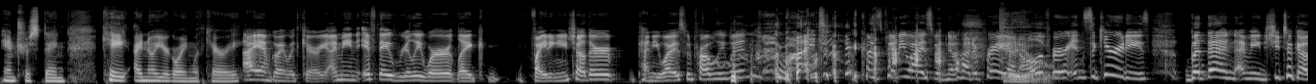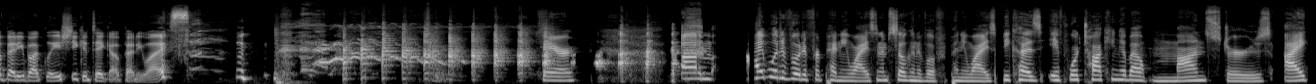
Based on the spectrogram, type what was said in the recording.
Interesting. Kate, I know you're going with Carrie. I am going with Carrie. I mean, if they really were like fighting each other, Pennywise would probably win, but because Pennywise would know how to prey on all of her insecurities. But then, I mean, she took out Betty Buckley. She could take out Pennywise. Fair. Um, I would have voted for Pennywise, and I'm still going to vote for Pennywise because if we're talking about monsters, I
